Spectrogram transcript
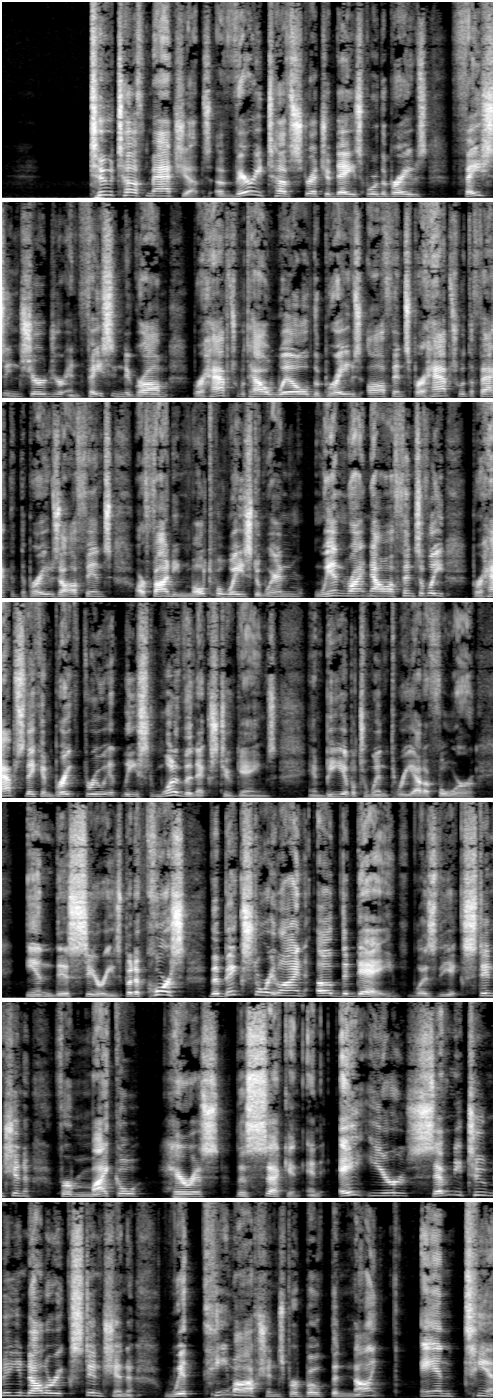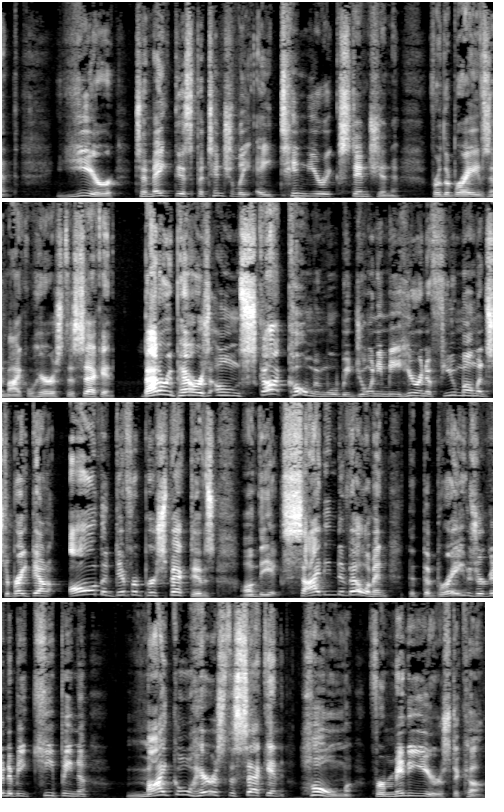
two tough matchups, a very tough stretch of days for the Braves facing Scherzer and facing DeGrom, perhaps with how well the Braves offense, perhaps with the fact that the Braves offense are finding multiple ways to win win right now offensively, perhaps they can break through at least one of the next two games and be able to win 3 out of 4 in this series. But of course, the big storyline of the day was the extension for Michael Harris II, an eight year, $72 million extension with team options for both the ninth and 10th year to make this potentially a 10 year extension for the Braves and Michael Harris II. Battery Power's own Scott Coleman will be joining me here in a few moments to break down all the different perspectives on the exciting development that the Braves are going to be keeping Michael Harris II home for many years to come.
